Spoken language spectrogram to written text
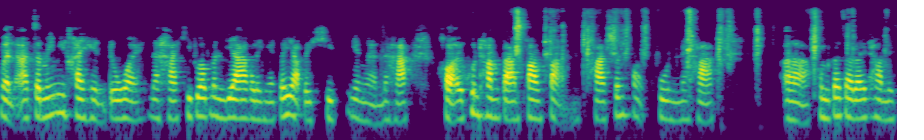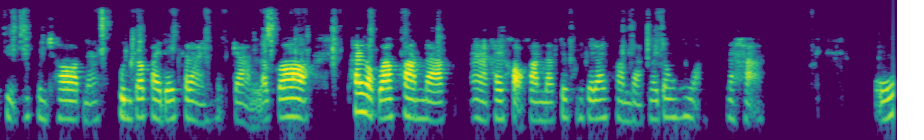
เหมือนอาจจะไม่มีใครเห็นด้วยนะคะ คิดว่ามันยากอะไรเงี้ย ก็อย่าไปคิดอย่างนั้นนะคะ ขอให้คุณทำตามความฝันพาชั่นของคุณนะคะ คุณก็จะได้ทำในสิ่งที่คุณชอบนะ คุณก็ไปได้ไกลเหมือนกัน แล้วก็ไพ่บอกว่าความรักอ่าใครขอความรักเดี๋ยวคุณก็ได้ความรักไม่ต้องห่วงนะคะ โอ้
